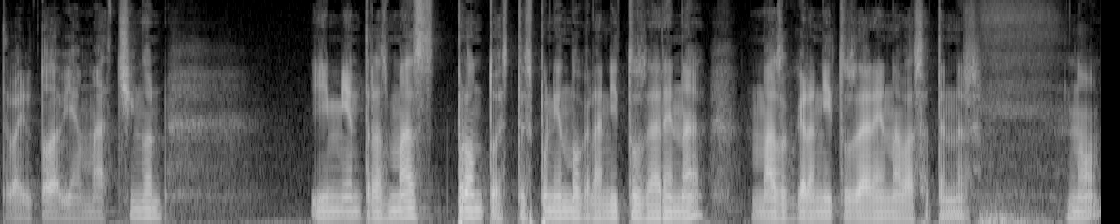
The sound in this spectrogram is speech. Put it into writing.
te va a ir todavía más chingón. Y mientras más pronto estés poniendo granitos de arena, más granitos de arena vas a tener, ¿no?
